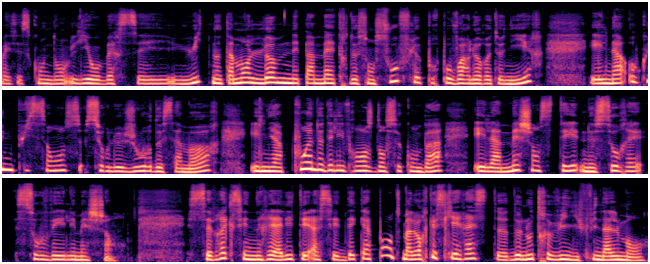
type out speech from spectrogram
Oui, c'est ce qu'on lit au verset 8, notamment l'homme n'est pas maître de son souffle pour pouvoir le retenir, et il n'a aucune puissance sur le jour de sa mort. Il n'y a point de délivrance dans ce combat, et la méchanceté ne saurait sauver les méchants. C'est vrai que c'est une réalité assez décapante, mais alors qu'est-ce qui reste de notre vie finalement?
